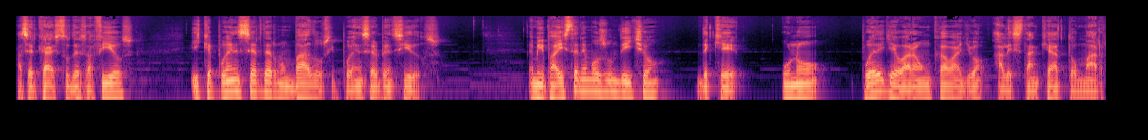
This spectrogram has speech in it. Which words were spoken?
acerca de estos desafíos y que pueden ser derrumbados y pueden ser vencidos. En mi país tenemos un dicho de que uno puede llevar a un caballo al estanque a tomar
